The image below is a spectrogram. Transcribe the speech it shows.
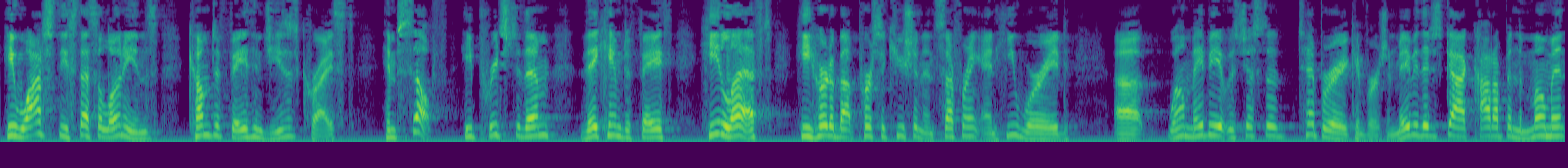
He watched these Thessalonians come to faith in Jesus Christ himself. He preached to them. They came to faith. He left. He heard about persecution and suffering and he worried, uh, well, maybe it was just a temporary conversion. Maybe they just got caught up in the moment.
